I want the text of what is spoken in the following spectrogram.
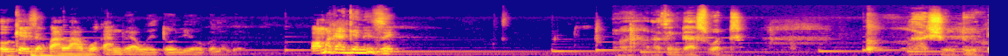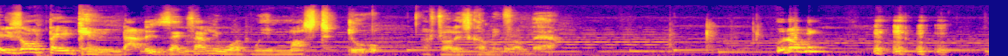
Oke ezekwala agbụ ka ndụ ya wee tolie ogologo. Ọ maka gịnịzi? I think that's what I should do. It's all thinking. That is exactly what we must do. After all, it's coming from there. Udogwu.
